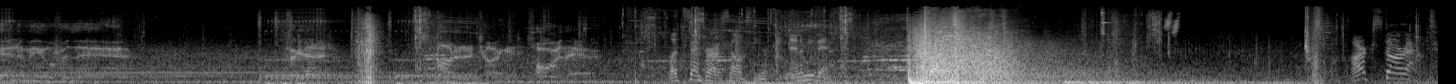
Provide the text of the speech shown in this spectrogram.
Enemy over there. Forget it. Spotted a target. Over there. Let's center ourselves here. Enemy there. Arc star out.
